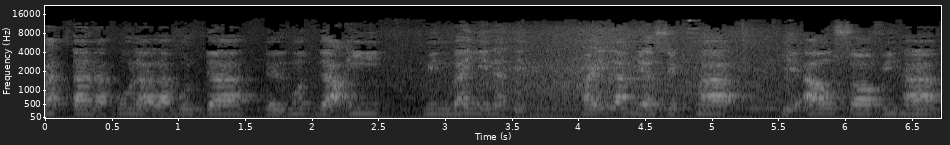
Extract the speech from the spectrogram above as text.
hatta nakula la budda lil mudda'i min bayyinatin. Fa illam yasifha bi awsafiha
